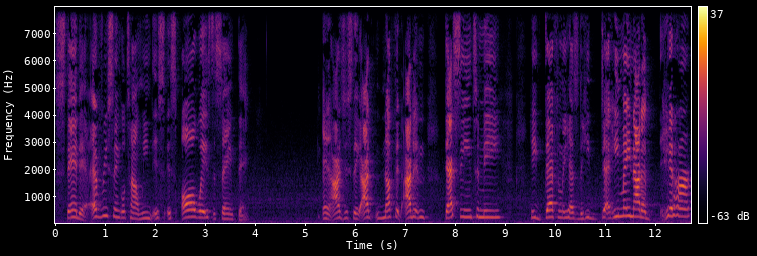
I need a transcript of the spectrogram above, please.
stand it. Every single time we, it's it's always the same thing, and I just think I nothing. I didn't. That scene to me he definitely has. He he may not have hit her,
